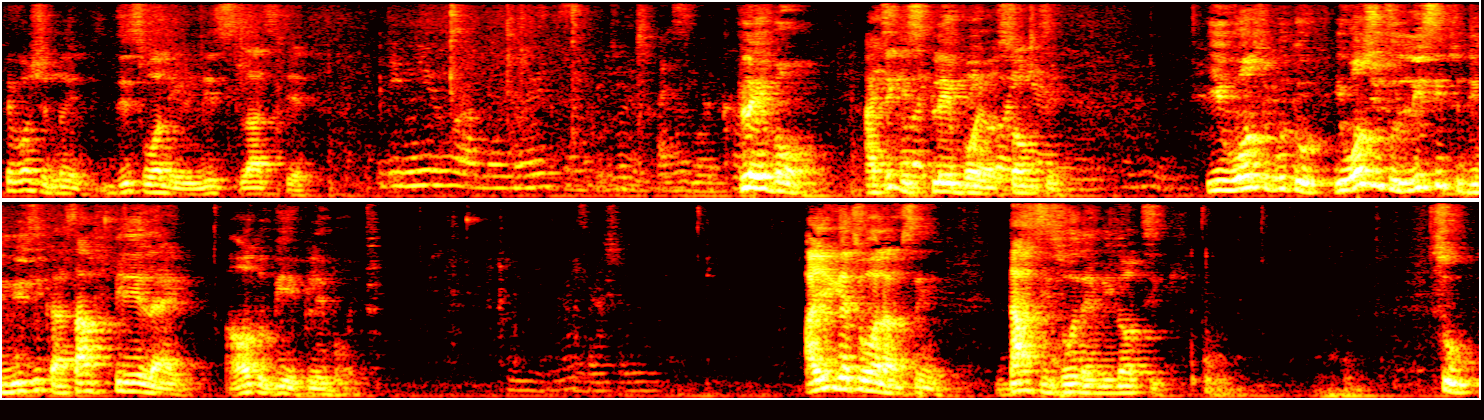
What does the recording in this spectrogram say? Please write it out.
people should know it. This one he released last year. The new album, right? Playboy. I think it's Playboy or something. He wants people to he wants you to listen to the music and start feeling like I want to be a playboy. Are you getting what I'm saying? That's his own hermeneutic. So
